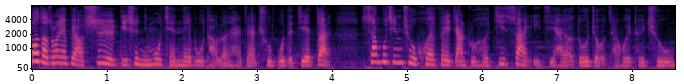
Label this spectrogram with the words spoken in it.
报道中也表示，迪士尼目前内部讨论还在初步的阶段，尚不清楚会费将如何计算，以及还有多久才会推出。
